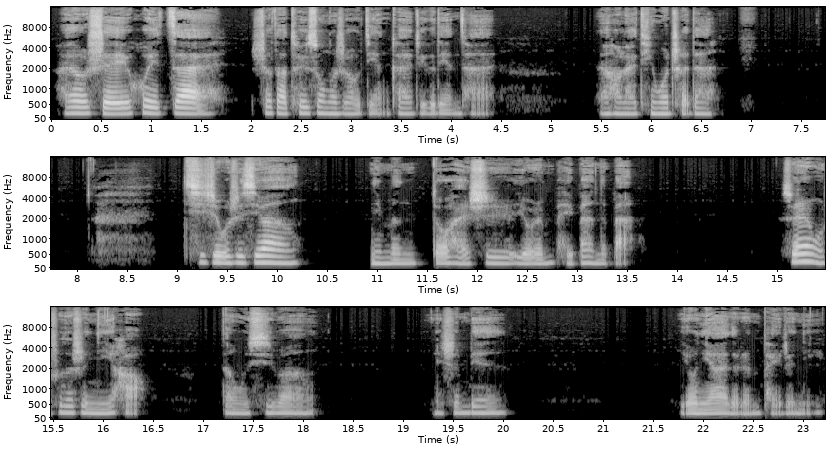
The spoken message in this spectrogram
还有谁会在收到推送的时候点开这个电台，然后来听我扯淡？其实我是希望你们都还是有人陪伴的吧。虽然我说的是你好，但我希望你身边有你爱的人陪着你，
